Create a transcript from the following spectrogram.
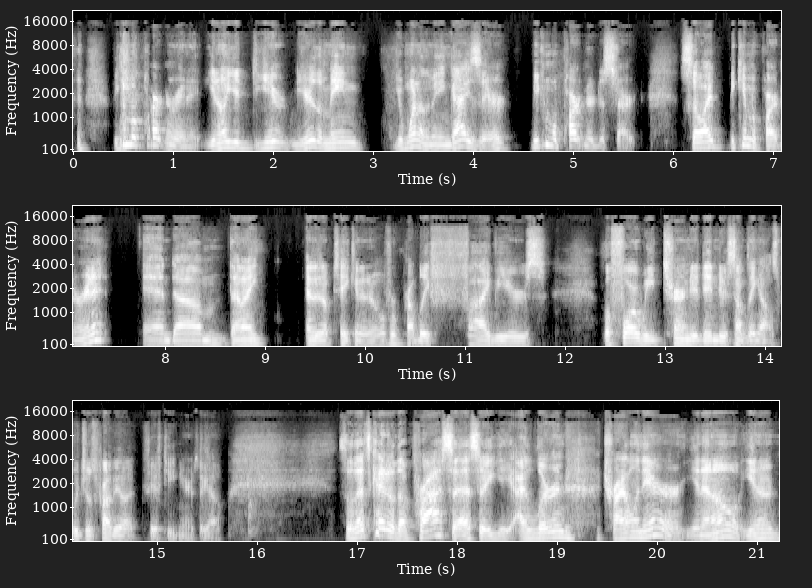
become a partner in it? You know you're you're you're the main you're one of the main guys there. Become a partner to start." So I became a partner in it, and um, then I ended up taking it over probably five years before we turned it into something else, which was probably about 15 years ago. So that's kind of the process. I learned trial and error. You know, you know,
